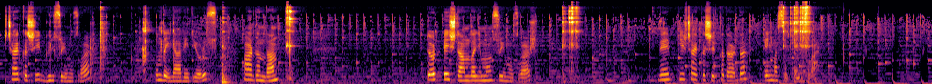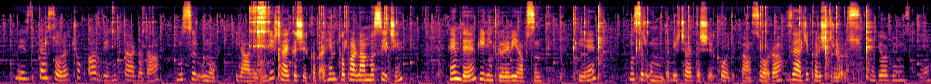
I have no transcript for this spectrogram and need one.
Bir çay kaşığı gül suyumuz var. Bunu da ilave ediyoruz. Ardından 4-5 damla limon suyumuz var. Ve bir çay kaşığı kadar da elma sirkemiz var. Ezdikten sonra çok az bir miktarda da mısır unu ilave edin. Bir çay kaşığı kadar hem toparlanması için hem de peeling görevi yapsın diye mısır ununu da bir çay kaşığı koyduktan sonra güzelce karıştırıyoruz. Gördüğünüz gibi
